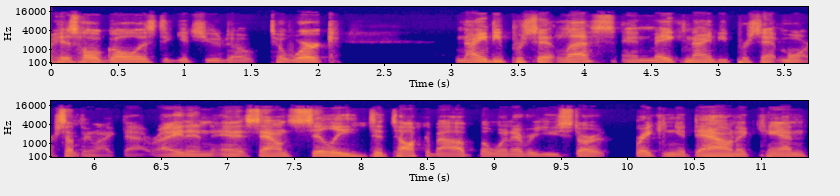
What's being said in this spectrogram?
his whole goal is to get you to to work 90% less and make 90% more, something like that, right? And and it sounds silly to talk about, but whenever you start breaking it down, it can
